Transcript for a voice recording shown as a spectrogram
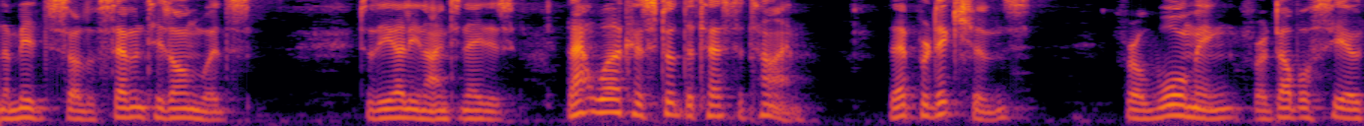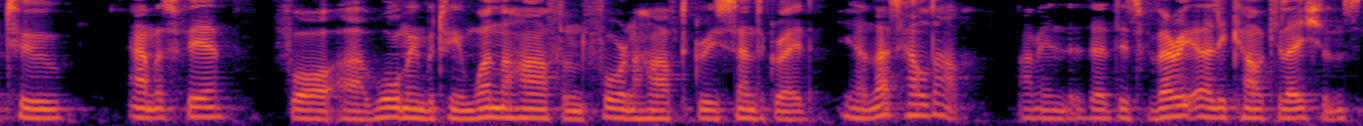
the mid sort of 70s onwards to the early 1980s, that work has stood the test of time. Their predictions for a warming, for a double CO2 atmosphere, for uh, warming between one and a half and four and a half degrees centigrade, you know, that's held up. I mean, these very early calculations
